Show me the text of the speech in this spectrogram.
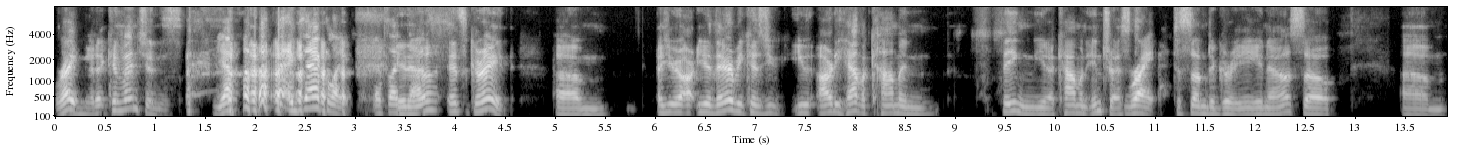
right. met at conventions. Yeah exactly. It's like you know that's it's great. Um you're you're there because you you already have a common thing you know common interest right. to some degree you know so um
